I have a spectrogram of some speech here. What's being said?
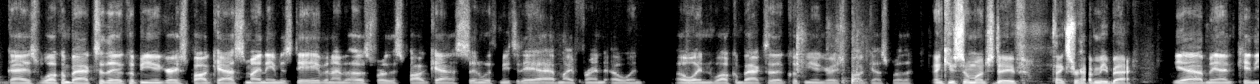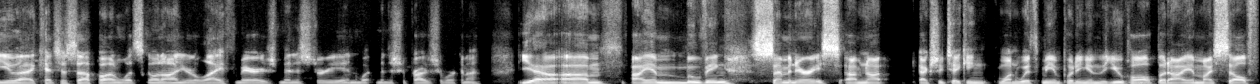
guys, welcome back to the Equipping You Grace podcast. My name is Dave, and I'm the host for this podcast. And with me today, I have my friend Owen. Owen, welcome back to the Equipping You Grace podcast, brother. Thank you so much, Dave. Thanks for having me back. Yeah, man. Can you uh, catch us up on what's going on in your life, marriage, ministry, and what ministry projects you're working on? Yeah, um, I am moving seminaries. I'm not actually taking one with me and putting in the U-Haul, but I am myself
